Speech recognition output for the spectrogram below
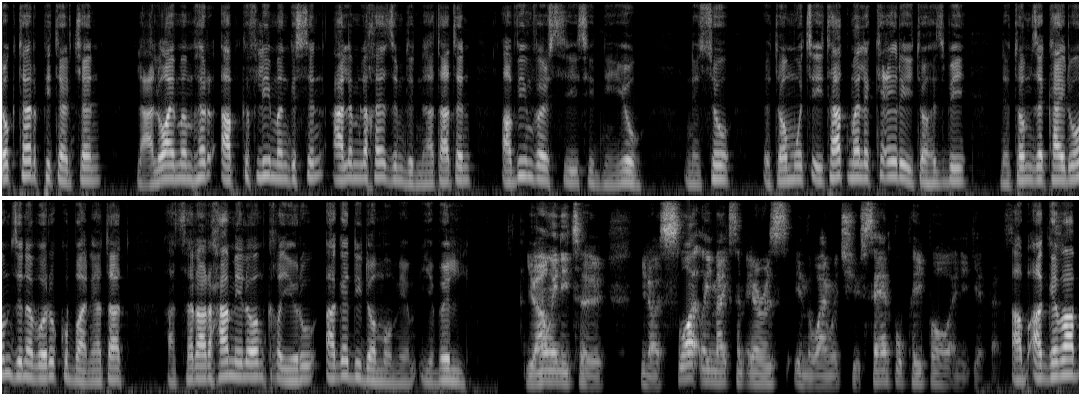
ዶክተር ፒተር ቸን ላዕለዋይ መምህር ኣብ ክፍሊ መንግስትን ዓለም ለኸ ዝምድናታትን ኣብ ዩኒቨርሲቲ ሲድኒ እዩ ንሱ እቶም ውፅኢታት መለክዒ ርእይቶ ህዝቢ ነቶም ዘካይድዎም ዝነበሩ ኩባንያታት ኣሰራርሓ ሜልኦም ክቕይሩ ኣገዲዶሞም እዮም ይብል you only need to, you know, slightly make some errors in the way in which you sample people and you get that. ኣብ ኣገባብ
